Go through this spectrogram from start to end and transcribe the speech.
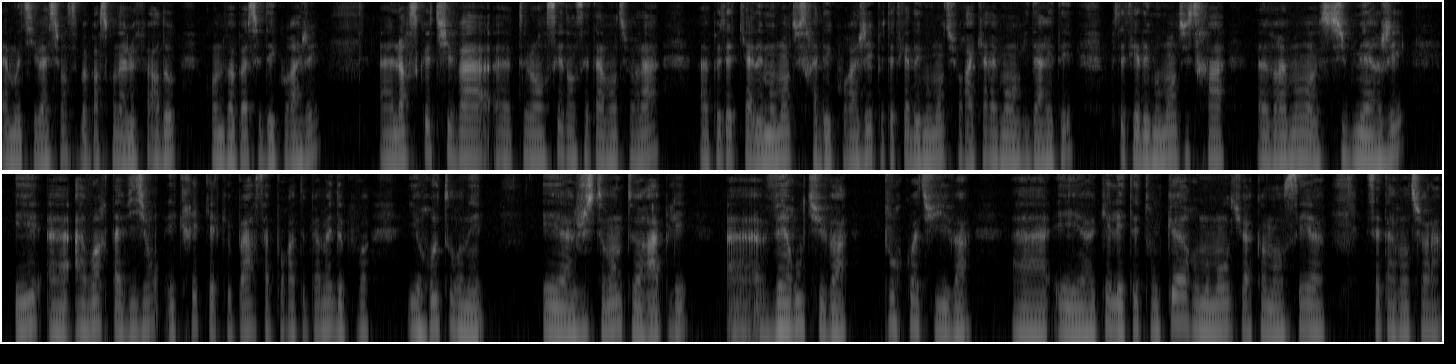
la motivation, c'est pas parce qu'on a le fardeau qu'on ne va pas se décourager. Lorsque tu vas te lancer dans cette aventure-là, peut-être qu'il y a des moments tu seras découragé, peut-être qu'il y a des moments tu auras carrément envie d'arrêter, peut-être qu'il y a des moments tu seras vraiment submergé et euh, avoir ta vision écrite quelque part, ça pourra te permettre de pouvoir y retourner et euh, justement de te rappeler euh, vers où tu vas, pourquoi tu y vas et quel était ton cœur au moment où tu as commencé cette aventure-là.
